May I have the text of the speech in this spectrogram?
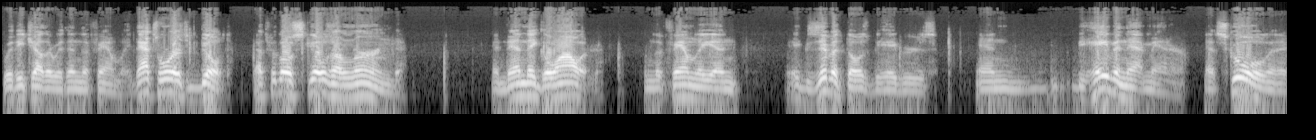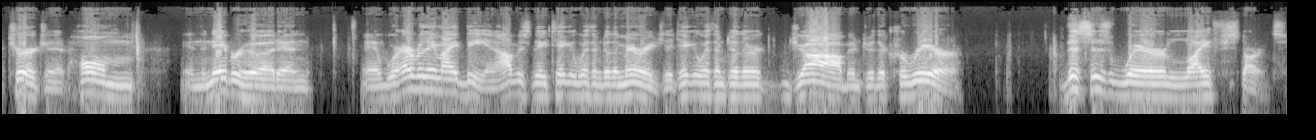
with each other within the family. That's where it's built. That's where those skills are learned. And then they go out from the family and exhibit those behaviors and behave in that manner at school and at church and at home in the neighborhood and and wherever they might be and obviously they take it with them to the marriage they take it with them to their job and to their career this is where life starts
